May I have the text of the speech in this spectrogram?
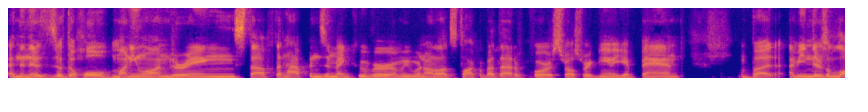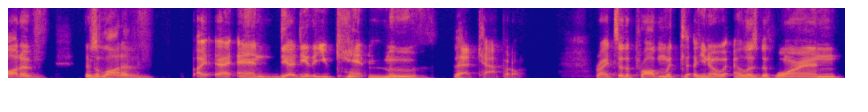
and then there's the whole money laundering stuff that happens in Vancouver. I mean, we're not allowed to talk about that, of course, or else we're going to get banned. But I mean, there's a lot of, there's a lot of, and the idea that you can't move that capital, right? So the problem with, you know, Elizabeth Warren,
